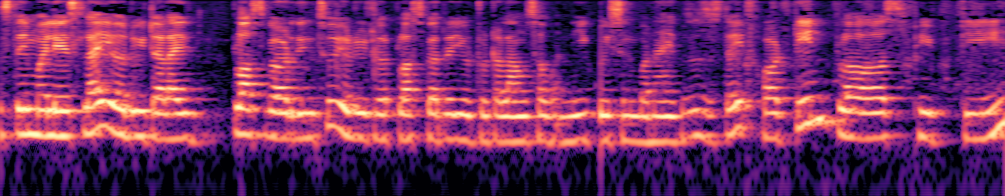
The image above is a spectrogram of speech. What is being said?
जस्तै मैले यसलाई यो दुइटालाई प्लस गरिदिन्छु। यो दुइटालाई प्लस गरेर यो टोटल आउँछ भन्ने इक्वेसन बनाएको छु। जस्तै थर्टिन प्लस फिफ्टिन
